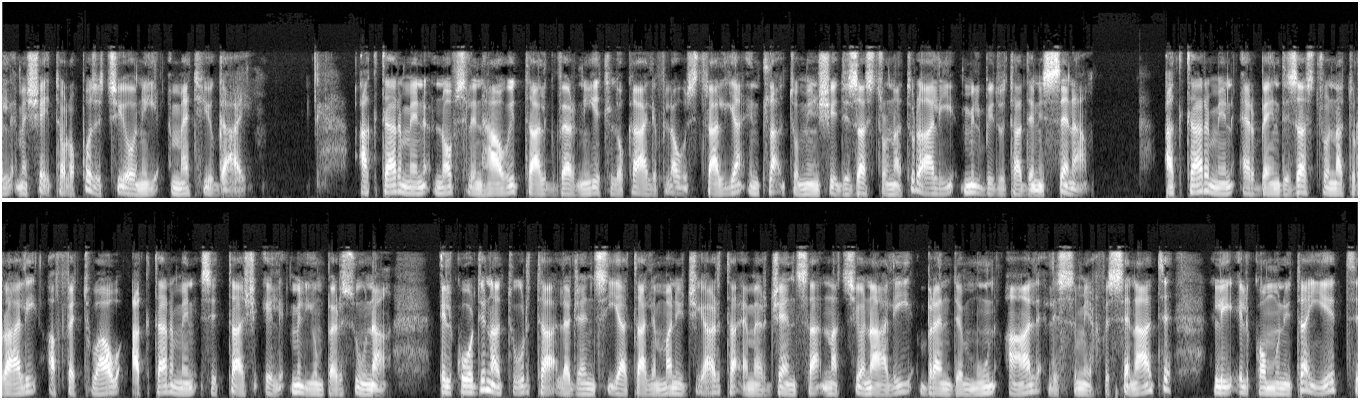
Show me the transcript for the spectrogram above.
il-Mexxej tal-Oppożizzjoni Matthew Guy. Aktar minn nofs l-inħawi tal-Gvernijiet lokali fl-Awstralja intlaqtu minn xi diżastru naturali mill-bidu ta' din is-sena. Aktar minn 40 diżastru naturali affettwaw aktar minn 16 il miljun persuna. Il-koordinatur ta' l-Aġenzija ta' l-Immaniġġjar ta' Emerġenza Nazzjonali, Brandon Moon qal lis-smigħ fis-Senat li l-komunitajiet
